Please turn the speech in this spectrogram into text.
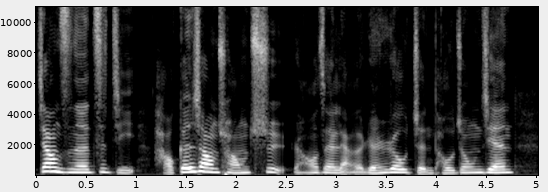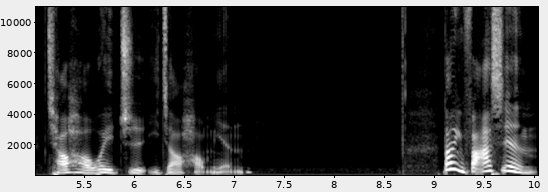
这样子呢，自己好跟上床去，然后在两个人肉枕头中间乔好位置，一觉好眠。当你发现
